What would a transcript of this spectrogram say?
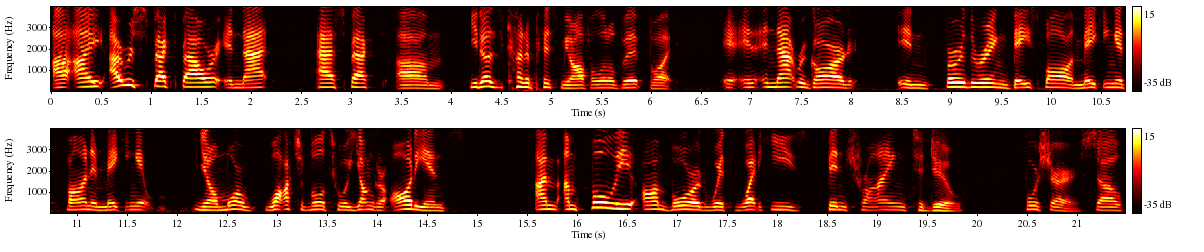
I, I, I respect Bauer in that aspect. Um, he does kind of piss me off a little bit, but in, in that regard, in furthering baseball and making it fun and making it, you know, more watchable to a younger audience, I'm I'm fully on board with what he's been trying to do, for sure. So,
